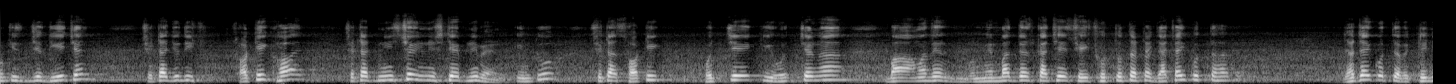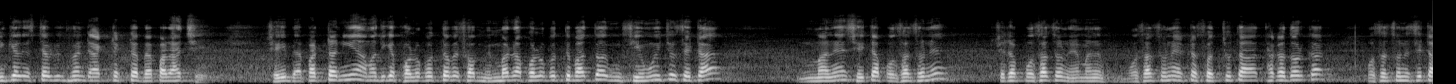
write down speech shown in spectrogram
নোটিশ যে দিয়েছেন, সেটা যদি সঠিক হয়, সেটা নিশ্চয়ই স্টেপ নেবেন। কিন্তু সেটা সঠিক হচ্ছে কি হচ্ছে না বা আমাদের মেম্বারদের কাছে সেই সত্যতাটা যাচাই করতে হবে। যাচাই করতে হবে। ক্লিনিক্যাল এস্টাবলিশমেন্ট অ্যাক্ট একটা ব্যাপার আছে। সেই ব্যাপারটা নিয়ে আমাদেরকে ফলো করতে হবে। সব মেম্বাররা ফলো করতে বাধ্য এবং সিএমইচও সেটা মানে সেটা প্রশাসনে সেটা প্রশাসনে মানে প্রশাসনে একটা স্বচ্ছতা থাকা দরকার। প্রশাসনে সেটা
